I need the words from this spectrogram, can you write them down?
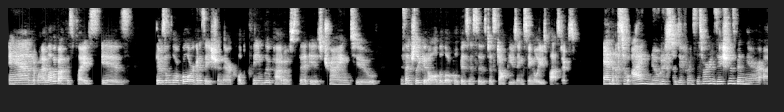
And what I love about this place is there's a local organization there called Clean Blue Paros that is trying to essentially get all the local businesses to stop using single use plastics. And so I noticed a difference. This organization has been there, uh,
